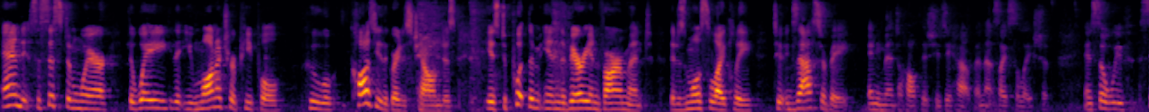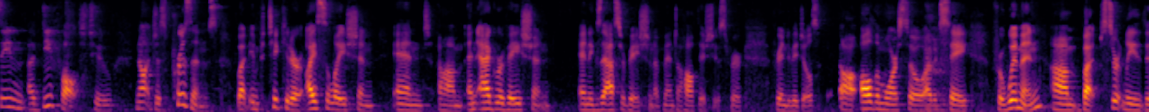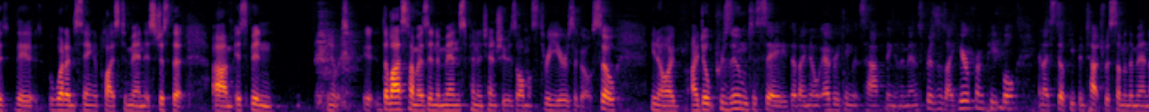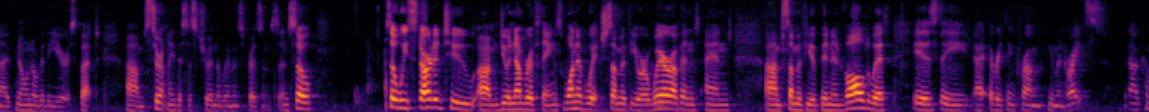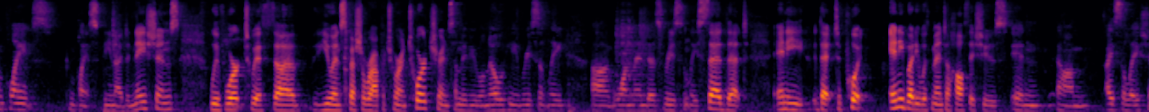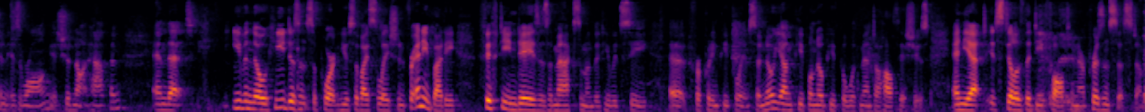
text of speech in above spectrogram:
And it's a system where the way that you monitor people who cause you the greatest challenges is to put them in the very environment that is most likely to exacerbate any mental health issues you have, and that's isolation. And so we've seen a default to not just prisons, but in particular isolation and um, an aggravation and exacerbation of mental health issues for, for individuals. Uh, all the more so, I would say, for women, um, but certainly the, the, what I'm saying applies to men. It's just that um, it's been you know, it, the last time I was in a men's penitentiary was almost three years ago. So, you know, I, I don't presume to say that I know everything that's happening in the men's prisons. I hear from people, and I still keep in touch with some of the men I've known over the years. But um, certainly, this is true in the women's prisons. And so, so we started to um, do a number of things. One of which some of you are aware of, and, and um, some of you have been involved with, is the uh, everything from human rights uh, complaints complaints to the United Nations. We've worked with uh, UN Special Rapporteur on Torture, and some of you will know he recently, uh, Juan Mendez recently said that any that to put anybody with mental health issues in um, isolation is wrong. It should not happen, and that even though he doesn't support use of isolation for anybody, 15 days is a maximum that he would see uh, for putting people in. So no young people, no people with mental health issues. And yet it still is the default in our prison system.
